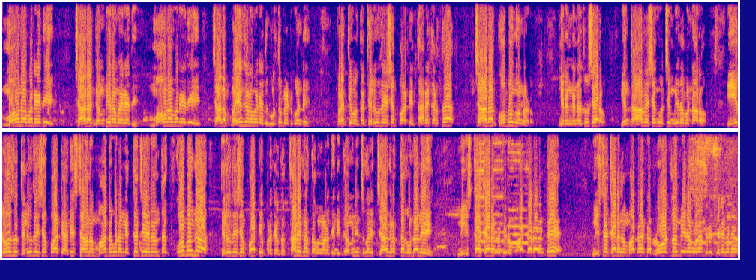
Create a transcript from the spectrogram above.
మౌనం అనేది చాలా గంభీరమైనది. మౌనం అనేది చాలా భయంకరమైనది. గుర్తుపెట్టుకోండి. ప్రతి ఒక్క తెలుగుదేశం పార్టీ కార్యకర్త చాలా కోపంగా ఉన్నాడు. మీరు నిన్న చూశారు. ఎంత ఆవేశంగా వచ్చి మీద పడ్డారో. ఈ రోజు తెలుగుదేశం పార్టీ అధిష్టానం మాట కూడా లెక్క చేయనంత కోపంగా తెలుగుదేశం పార్టీ ప్రతి ఒక్క కార్యకర్త ఉన్నాడు. దీన్ని గమనించుకొని జాగ్రత్తగా ఉండాలి. మీ ఇష్టాచారంగా మీరు మాట్లాడాలంటే మీ ఇష్టాచారంగా మాట్లాడాలంటే రోడ్ల మీద కూడా మీరు తిరగలేరు.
